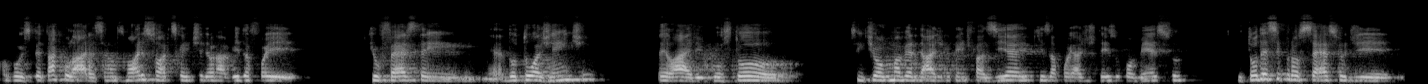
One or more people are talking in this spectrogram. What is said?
algo espetacular, assim, uma das maiores sortes que a gente deu na vida foi que o Fersen é, adotou a gente, sei lá, ele gostou, sentiu alguma verdade no que a gente fazia e quis apoiar a gente desde o começo. E todo esse processo de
